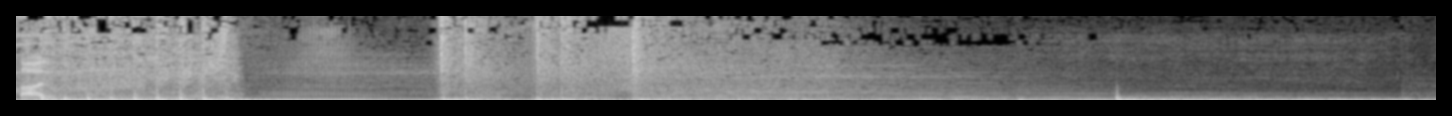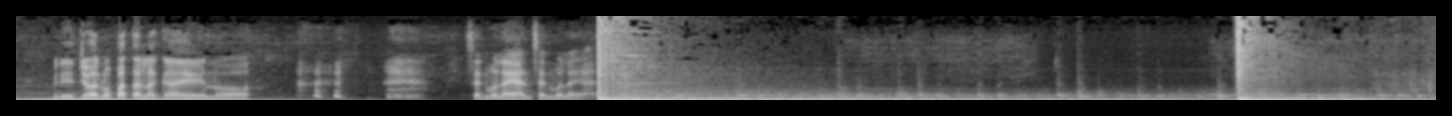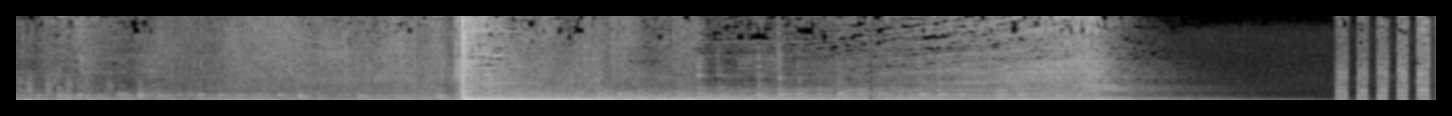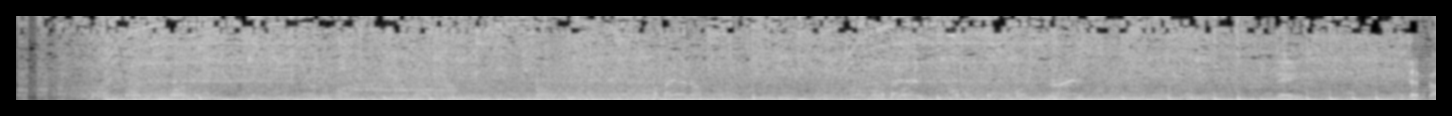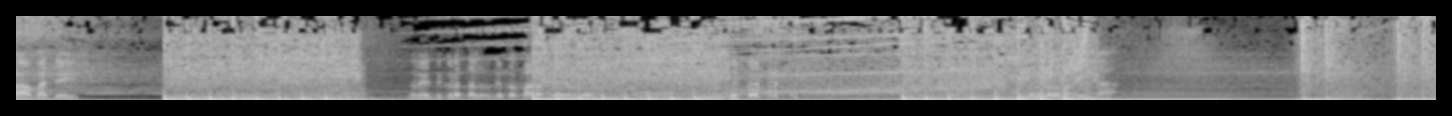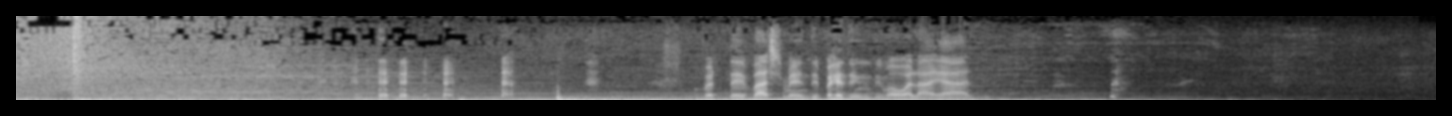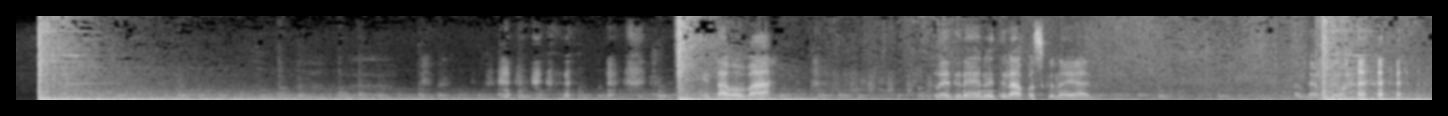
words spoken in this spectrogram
Tol? Binidyoan mo pa talaga eh, no? send mo na yan, send mo na yan. Jay? Naready ko na talaga to para sa'yo. Hindi mo na ba makita? Birthday bash, man. Hindi pwedeng di mawala yan. Kita mo ba? Ready na yan, man. Tinapos ko na yan. Ang 31.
